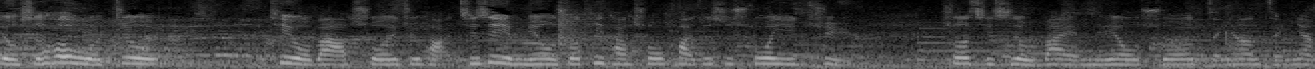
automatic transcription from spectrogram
有时候我就。替我爸说一句话，其实也没有说替他说话，就是说一句，说其实我爸也没有说怎样怎样，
